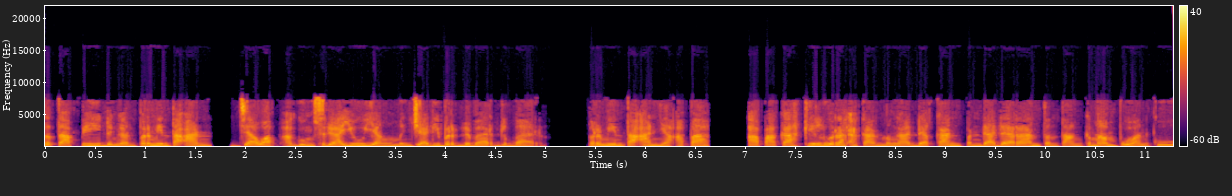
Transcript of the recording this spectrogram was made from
Tetapi dengan permintaan, jawab Agung Sedayu yang menjadi berdebar-debar. Permintaannya apa? Apakah Kilurah akan mengadakan pendadaran tentang kemampuanku,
